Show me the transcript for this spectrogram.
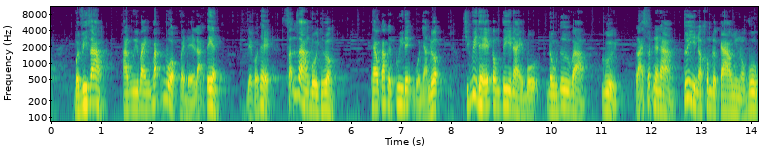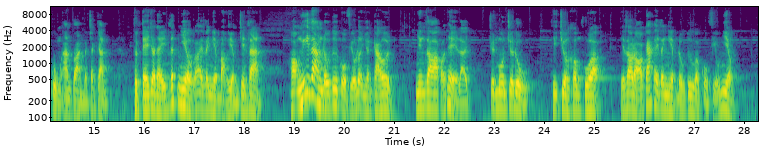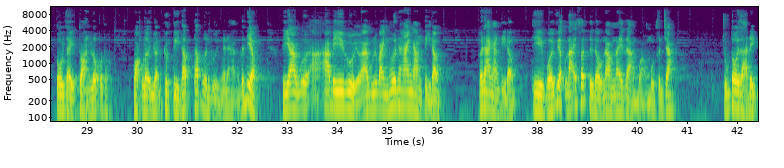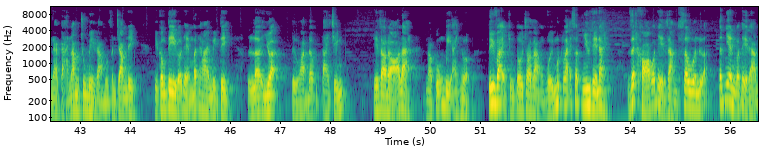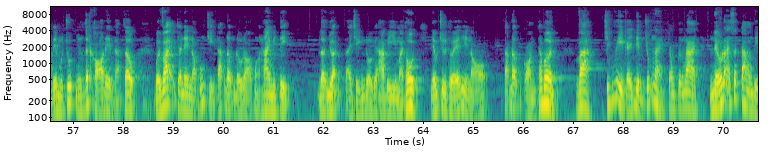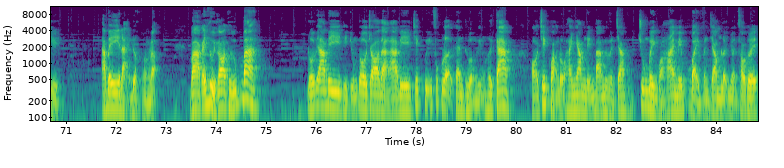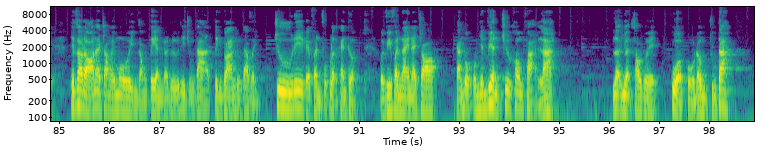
Bởi vì sao? Agribank bắt buộc phải để lại tiền để có thể sẵn sàng bồi thường theo các cái quy định của nhà nước. Chính vì thế, công ty này bộ đầu tư vào gửi lãi suất ngân hàng tuy nó không được cao nhưng nó vô cùng an toàn và chắc chắn. Thực tế cho thấy rất nhiều các doanh nghiệp bảo hiểm trên sàn họ nghĩ rằng đầu tư cổ phiếu lợi nhuận cao hơn nhưng do có thể là chuyên môn chưa đủ, thị trường không phù hợp. Thế do đó các cái doanh nghiệp đầu tư vào cổ phiếu nhiều tôi thấy toàn lỗ thôi hoặc lợi nhuận cực kỳ thấp thấp hơn gửi ngân hàng rất nhiều thì AB gửi ở Agribank hơn 2.000 tỷ đồng hơn 2.000 tỷ đồng thì với việc lãi suất từ đầu năm nay giảm khoảng 1% chúng tôi giả định là cả năm trung bình giảm 1% đi, thì công ty có thể mất 20 tỷ lợi nhuận từ hoạt động tài chính. Thế do đó là nó cũng bị ảnh hưởng. Tuy vậy, chúng tôi cho rằng với mức lãi suất như thế này, rất khó có thể giảm sâu hơn nữa. Tất nhiên có thể giảm lên một chút, nhưng rất khó để giảm sâu. Bởi vậy, cho nên nó cũng chỉ tác động đâu đó khoảng 20 tỷ lợi nhuận tài chính đối với ABI mà thôi. Nếu trừ thuế thì nó tác động còn thấp hơn. Và chính vì cái điểm trũng này trong tương lai, nếu lãi suất tăng thì ABI lại được hưởng lợi. Và cái rủi ro thứ ba, đối với ABI thì chúng tôi cho rằng ABI trích quỹ phúc lợi khen thưởng cũng hơi cao. Họ trích khoảng độ 25 đến 30 phần trăm, trung bình khoảng 27 phần trăm lợi nhuận sau thuế. Thế do đó là trong cái mô hình dòng tiền các thứ thì chúng ta tính toán chúng ta phải trừ đi cái phần phúc lợi khen thưởng. Bởi vì phần này là cho cán bộ công nhân viên, chứ không phải là lợi nhuận sau thuế của cổ đông chúng ta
